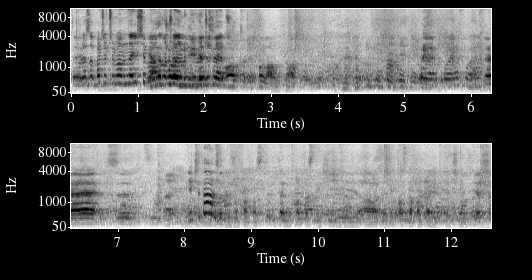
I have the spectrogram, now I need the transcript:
dobra, zobaczę, czy mam na liście, bo Ja zacząłem mniej więcej czytać. od Fallouta. E, z, nie czytałem za dużo fantasty, ten, fantastyki postapokaliptycznej. Pierwsze,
